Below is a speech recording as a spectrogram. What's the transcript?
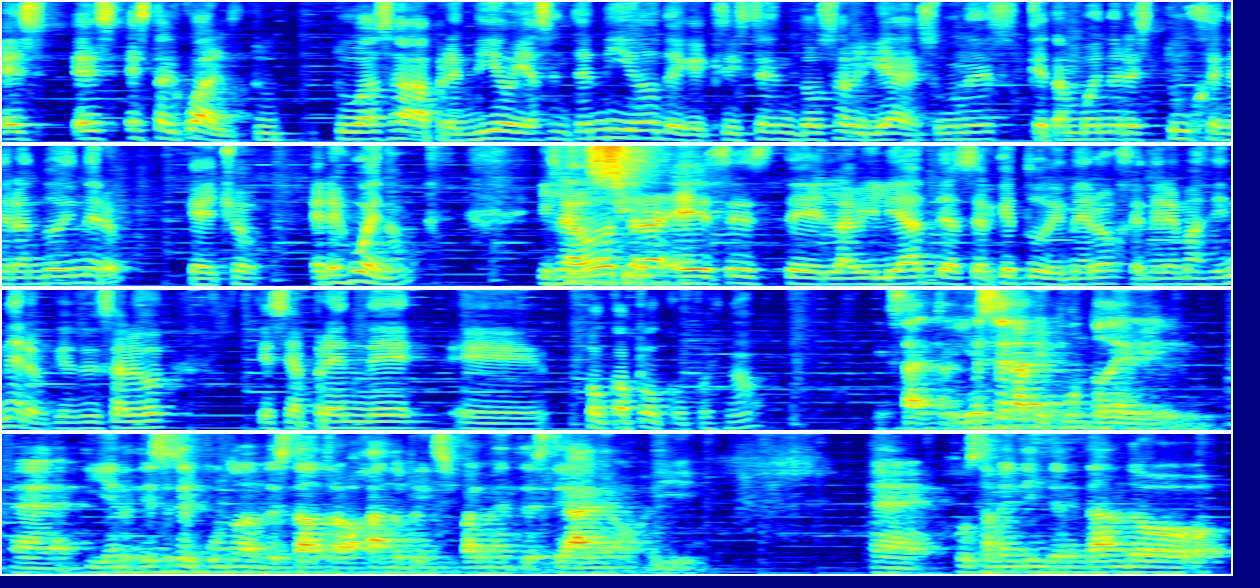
es, es, es tal cual. Tú, tú has aprendido y has entendido de que existen dos habilidades. Una es qué tan bueno eres tú generando dinero, que de hecho eres bueno y la otra es este, la habilidad de hacer que tu dinero genere más dinero, que eso es algo que se aprende eh, poco a poco, pues, ¿no? Exacto, y ese era mi punto débil. Eh, y ese es el punto donde he estado trabajando principalmente este año y eh, justamente intentando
